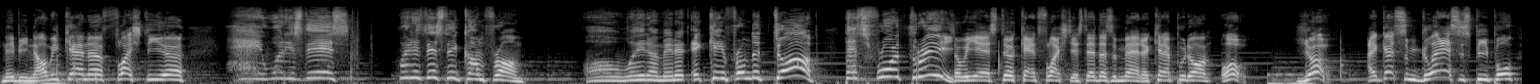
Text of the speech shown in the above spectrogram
Maybe now we can uh, flush the... Uh... Hey, what is this? Where did this thing come from? Oh, wait a minute. It came from the top. That's floor three. So we uh, still can't flush this. That doesn't matter. Can I put on... Oh, yo. I got some glasses, people.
